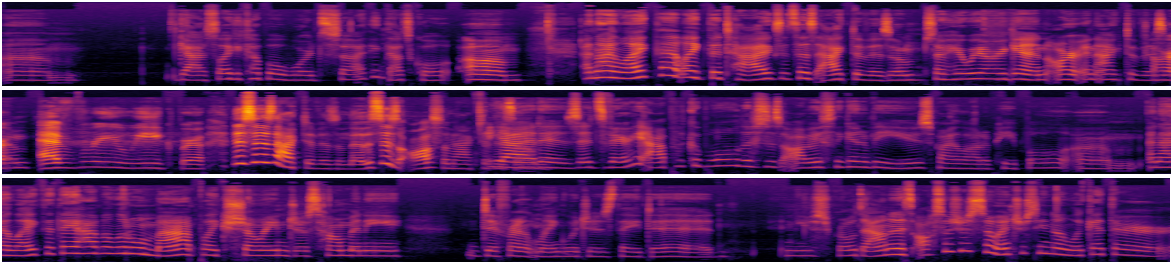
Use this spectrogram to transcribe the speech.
Um, yeah, so like a couple awards. So I think that's cool. Um, and I like that like the tags it says activism. So here we are again, art and Art activism. every week, bro. This is activism though. This is awesome activism. Yeah, it is. It's very applicable. This is obviously going to be used by a lot of people. Um, and I like that they have a little map like showing just how many different languages they did. And you scroll down, and it's also just so interesting to look at their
